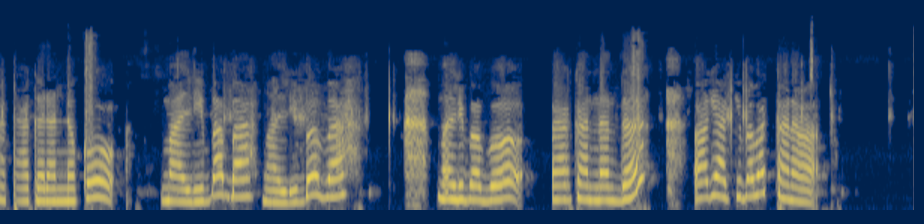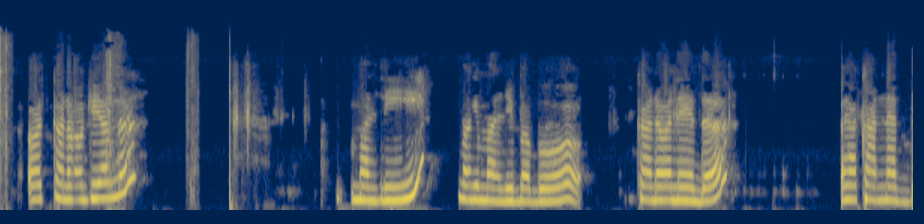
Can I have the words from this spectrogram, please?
කතා කරන්නකෝ මල්ලි බබා මල්ලි බබා මල්ලි බබෝ ඔයා කන්නද්ද ඔයාගේ අක්කි බබක් කනවා ඔත් කනවා කියන්න මල්ලි මගේ මල්ලි බබෝ කනව නේද ඔයා කන්නැද්ද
